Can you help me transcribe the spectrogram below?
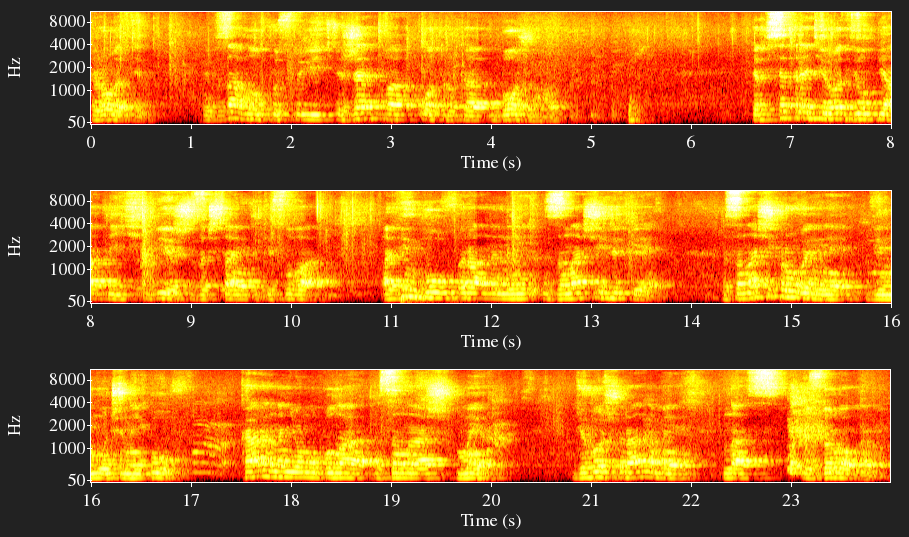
розділ. В заголовку стоїть жертва отрока Божого. 53 розділ 5 вірш, зачитаємо такі слова. А він був ранений за наші гріхи, за наші провини він мучений був. Кара на ньому була за наш мир. Його ж ранами нас оздоровлено.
